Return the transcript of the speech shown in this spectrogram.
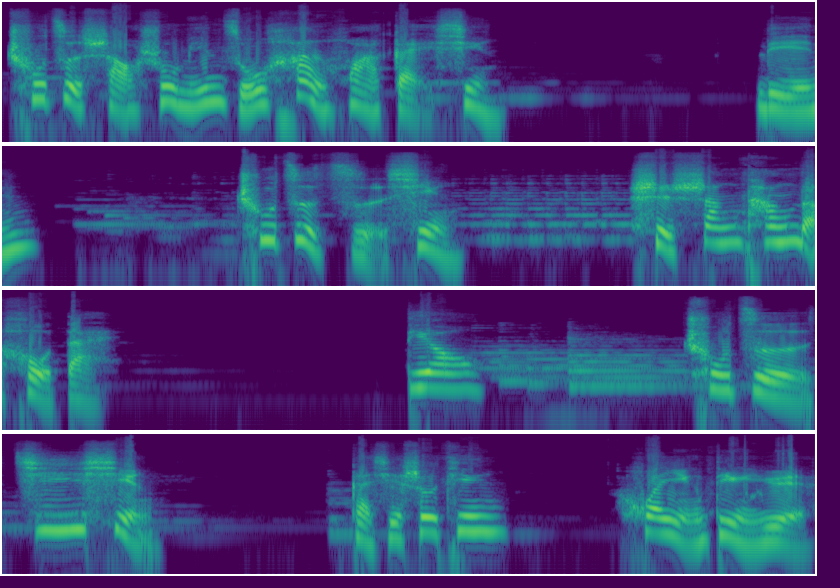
出自少数民族汉化改姓。林出自子姓，是商汤的后代。雕出自姬姓。感谢收听，欢迎订阅。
